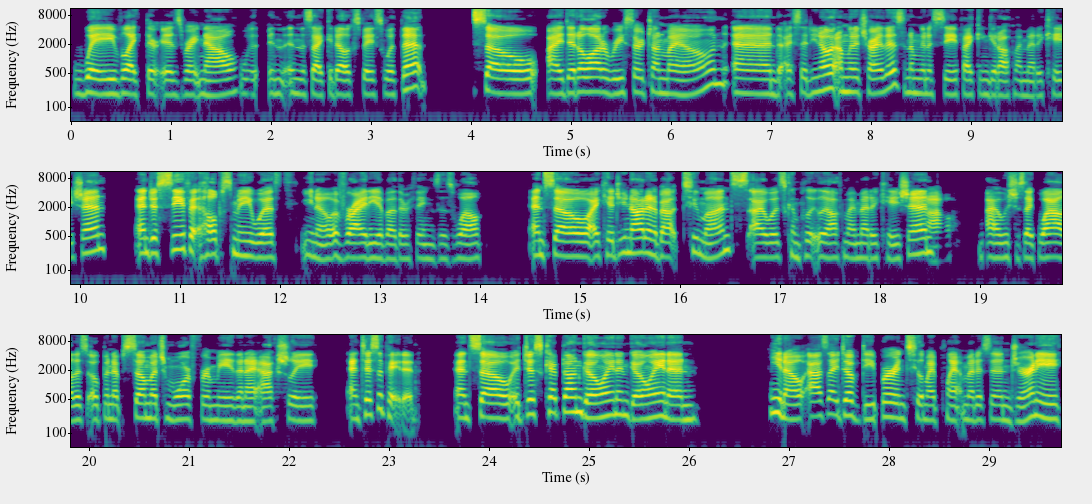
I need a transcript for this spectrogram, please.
wave like there is right now in, in the psychedelic space with it. So I did a lot of research on my own and I said, you know what, I'm going to try this and I'm going to see if I can get off my medication and just see if it helps me with, you know, a variety of other things as well. And so I kid you not, in about two months, I was completely off my medication. Wow. I was just like, wow, this opened up so much more for me than I actually anticipated. And so it just kept on going and going. And you know, as I dove deeper into my plant medicine journey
